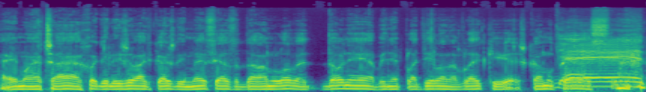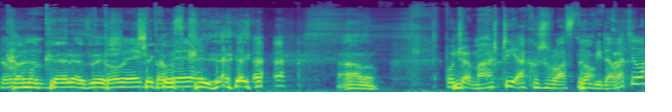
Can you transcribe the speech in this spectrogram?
Hej, moja čaja chodí lyžovať každý mesiac a dávam love do nej, aby neplatila na vleky, vieš, kamo keres, Jej, to- kamo keres, vieš, vie, Čekovský, vie. Áno. Počuj, máš ty akože vlastného No, vydavateľa?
